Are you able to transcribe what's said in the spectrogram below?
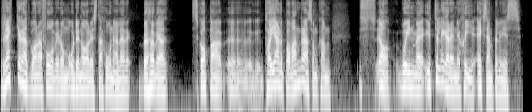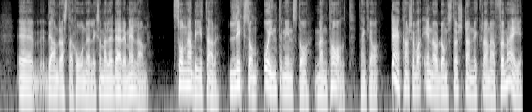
Räcker det att bara få vid de ordinarie stationerna eller behöver jag skapa, eh, ta hjälp av andra som kan ja, gå in med ytterligare energi, exempelvis eh, vid andra stationer liksom, eller däremellan? Sådana bitar, liksom, och inte minst då mentalt, tänker jag. Det kanske var en av de största nycklarna för mig.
